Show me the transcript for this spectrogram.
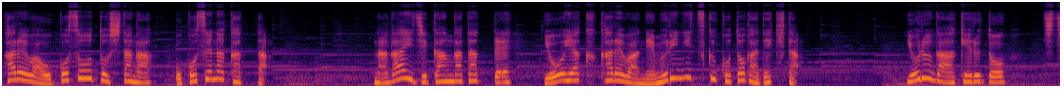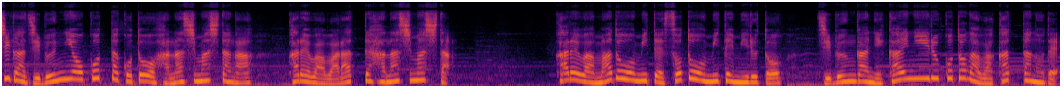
彼は起こそうとしたが、起こせなかった。長い時間が経って、ようやく彼は眠りにつくことができた。夜が明けると、父が自分に起こったことを話しましたが、彼は笑って話しました。彼は窓を見て外を見てみると、自分が2階にいることが分かったので、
